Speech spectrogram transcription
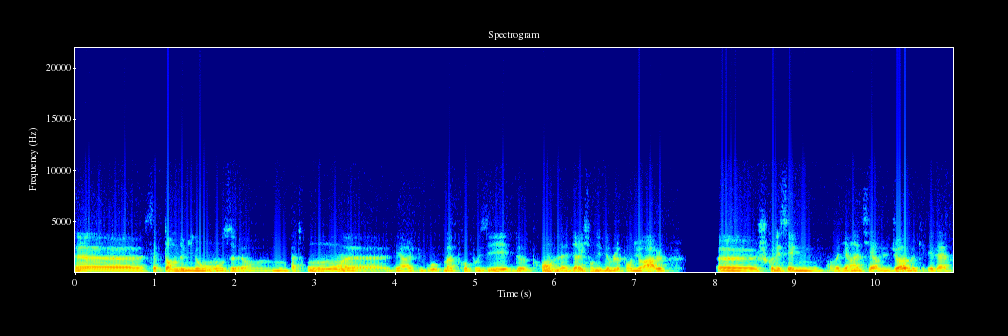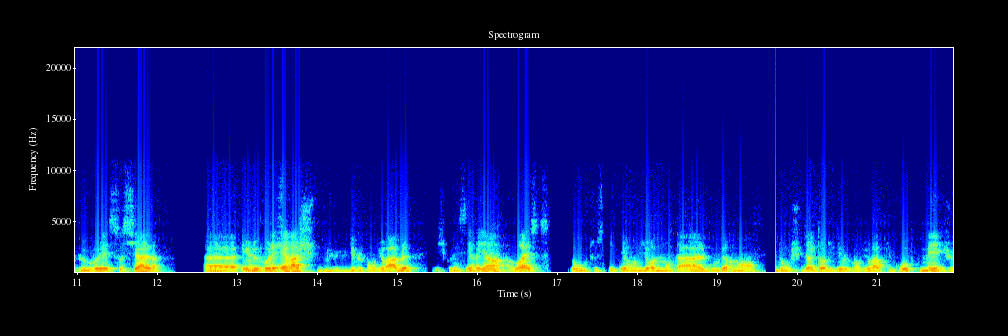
euh, septembre 2011, euh, mon patron, euh, DRH du groupe, m'a proposé de prendre la direction du développement durable. Euh, je connaissais, une, on va dire, un tiers du job, qui était la- le volet social euh, et Ouais, le volet RH du développement durable, et je connaissais rien au reste, donc tout ce qui était environnemental, gouvernance. Donc je suis directeur du développement durable du groupe, mais je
